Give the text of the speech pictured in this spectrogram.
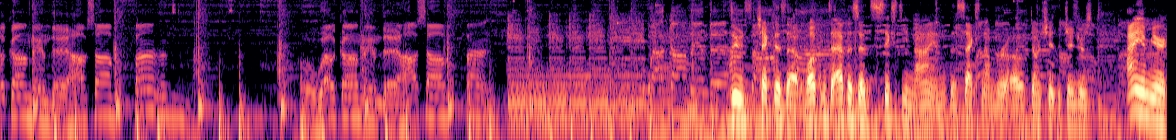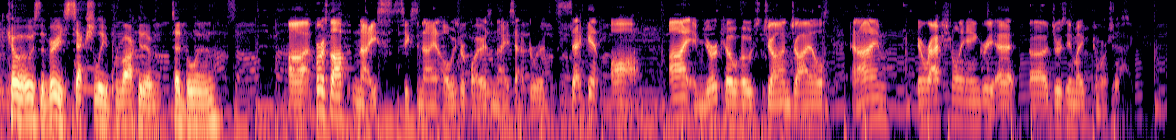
Welcome in the house of fun. Welcome in the house of fun. Welcome Dude, check this out. Welcome to episode 69, the sex number of Don't Shoot the Gingers. I am your co host, the very sexually provocative Ted Balloon. Uh, first off, nice. 69 always requires a nice afterwards. Second off, I am your co host, John Giles, and I'm irrationally angry at uh, Jersey Mike's commercials.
